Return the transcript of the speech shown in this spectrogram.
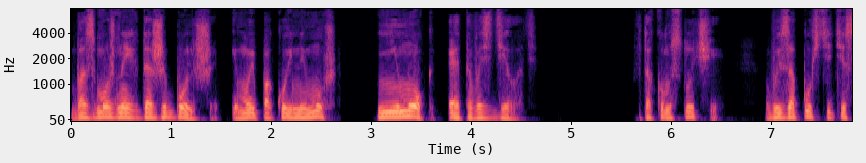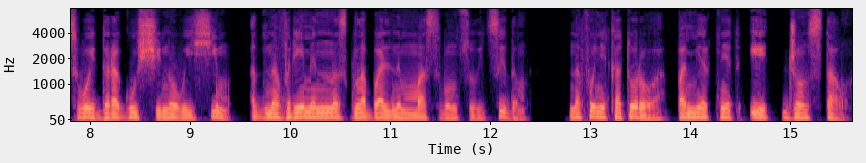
Возможно, их даже больше, и мой покойный муж не мог этого сделать. В таком случае вы запустите свой дорогущий новый СИМ одновременно с глобальным массовым суицидом, на фоне которого померкнет и Джонстаун.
